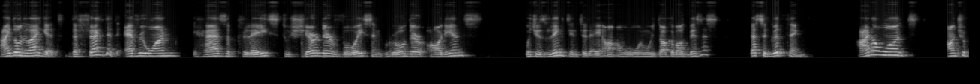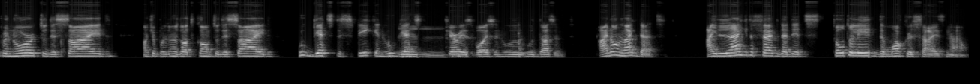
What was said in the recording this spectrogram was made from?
I don't like it. The fact that everyone has a place to share their voice and grow their audience, which is LinkedIn today, uh, uh, when we talk about business, that's a good thing. I don't want entrepreneur to decide, entrepreneur.com to decide who gets to speak and who gets mm. to share his voice and who, who doesn't. I don't like that. I like the fact that it's totally democratized now.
